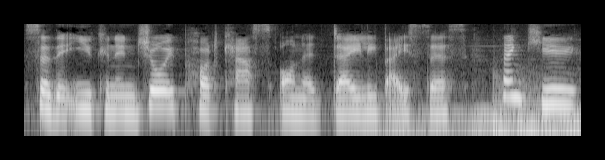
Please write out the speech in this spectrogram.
so that you can enjoy podcasts on a daily basis. Thank you.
